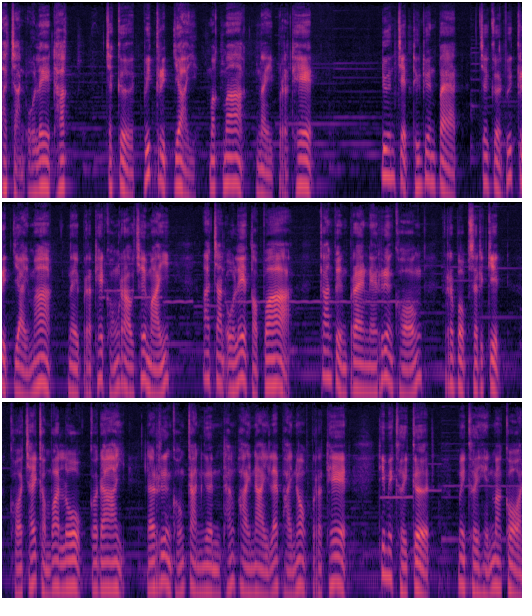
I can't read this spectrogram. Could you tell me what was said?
อาจารย์โอเล่ทัก จะเกิดวิกฤตใหญ่มากๆในประเทศ เดือน 7 ถึงเดือน 8 จะเกิดวิกฤตใหญ่มากในประเทศของเราใช่ไหม อาจารย์โอเล่ตอบว่า การเปลี่ยนแปลงในเรื่องของระบบเศรษฐกิจ ขอใช้คำว่าโลกก็ได้ และเรื่องของการเงินทั้งภายในและภายนอกประเทศ ที่ไม่เคยเกิด ไม่เคยเห็นมาก่อน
